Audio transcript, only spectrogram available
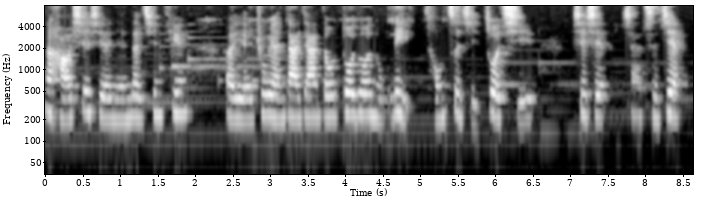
那好，谢谢您的倾听。呃，也祝愿大家都多多努力，从自己做起。谢谢，下次见。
